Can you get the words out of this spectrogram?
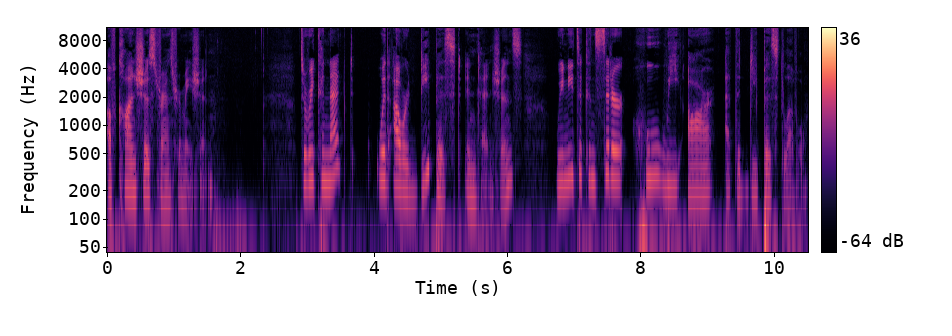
of conscious transformation. To reconnect with our deepest intentions, we need to consider who we are at the deepest level.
